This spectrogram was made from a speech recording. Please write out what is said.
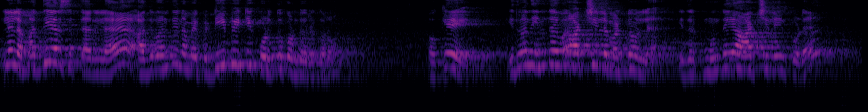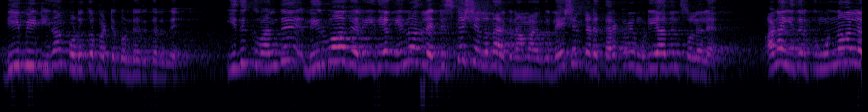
இல்ல இல்ல மத்திய அரசு தரல. அது வந்து நம்ம இப்ப டிபிடி கொடுத்து கொண்டு இருக்கிறோம். ஓகே? இது வந்து இந்த ஆட்சியில மட்டும் இல்ல. இதற்கு முந்தைய ஆட்சியிலையும் கூட டிபிடி தான் கொடுக்கப்பட்டு கொண்டு இருக்கிறது. இதுக்கு வந்து நிர்வாக ரீதியாக இன்னும் அதில் டிஸ்கஷனில் தான் இருக்குது நம்ம ரேஷன் கடை திறக்கவே முடியாதுன்னு சொல்லலை. ஆனால் இதற்கு முன்னால்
